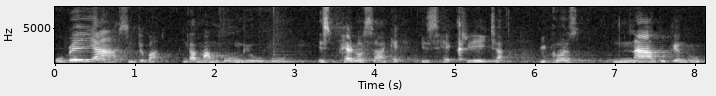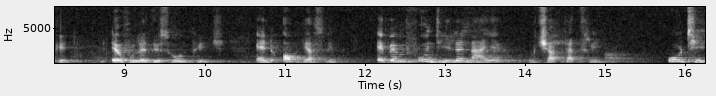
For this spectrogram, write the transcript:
ubeyazi into yoba ngamampunge ubomi isiphelo sakhe is her creator. Because naku ke ngoku evule this whole page and obviously ebemfundile naye uchapter 3 uthi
